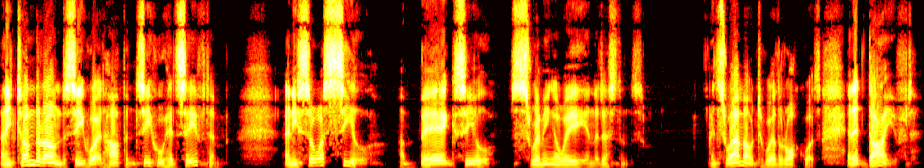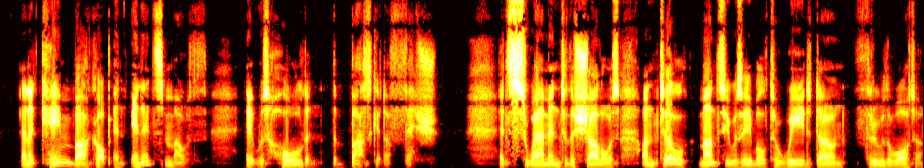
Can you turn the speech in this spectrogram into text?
And he turned around to see what had happened, see who had saved him. And he saw a seal a big seal swimming away in the distance. It swam out to where the rock was, and it dived, and it came back up, and in its mouth it was holding the basket of fish. It swam into the shallows until Mansie was able to wade down through the water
